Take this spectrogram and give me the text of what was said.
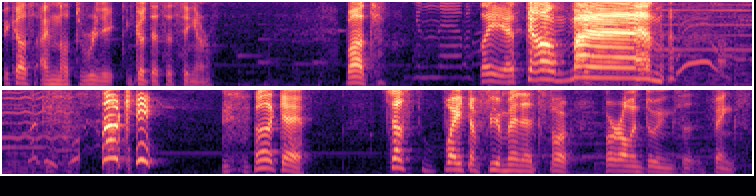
Because I'm not really good as a singer. But see it coming. okay. Okay. Just wait a few minutes for, for Roman doing things.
